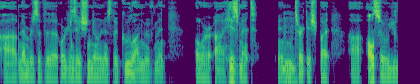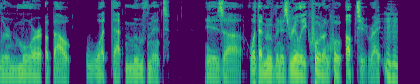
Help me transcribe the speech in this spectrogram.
uh, members of the organization known as the Gulen Movement, or uh, Hizmet in mm-hmm. Turkish, but uh, also you learn more about what that movement is, uh, what that movement is really quote unquote up to, right? Mm-hmm.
